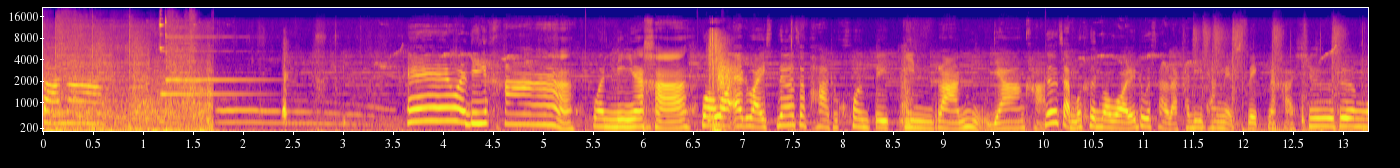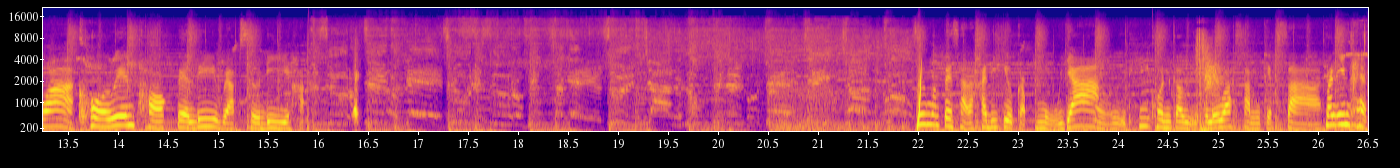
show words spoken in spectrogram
ซานาเฮ้สวัสดีค่ะ วันนี้นะคะวอว Advisor จะพาทุกคนไปกินร้านหมูย่างค่ะ เนื่องจากเมื่อคืนวอวได้ดูสารคดีทาง Netflix นะคะ ชื่อเรื่องว่า Korean Pork Belly Rhapsody ค่ะ ซึ่งมันเป็นสารคดีเกี่ยวกับหมูย่าง หรือที่คนเกาหลีเขาเรียกว่าซัมเก็บซา มันอิมแพก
